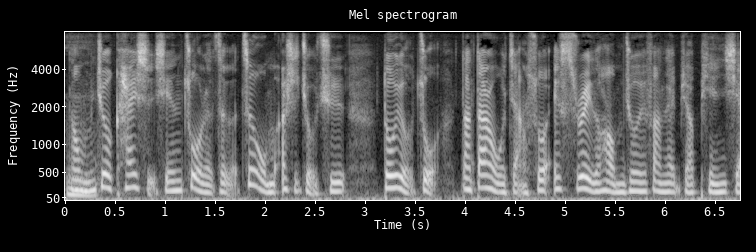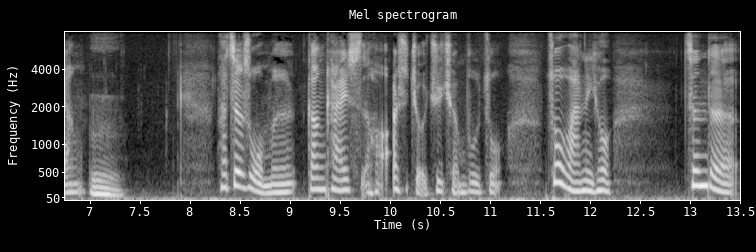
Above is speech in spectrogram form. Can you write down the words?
那我们就开始先做了这个，这个我们二十九区都有做。那当然我讲说 X-ray 的话，我们就会放在比较偏乡，嗯。那这是我们刚开始哈，二十九区全部做，做完了以后，真的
